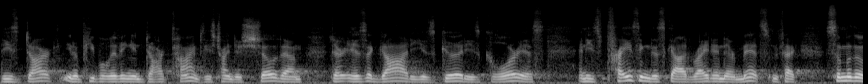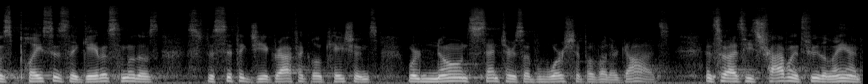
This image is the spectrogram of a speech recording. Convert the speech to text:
these dark, you know, people living in dark times. He's trying to show them there is a God. He is good. He's glorious. And he's praising this God right in their midst. In fact, some of those places they gave us, some of those specific geographic locations, were known centers of worship of other gods. And so as he's traveling through the land,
